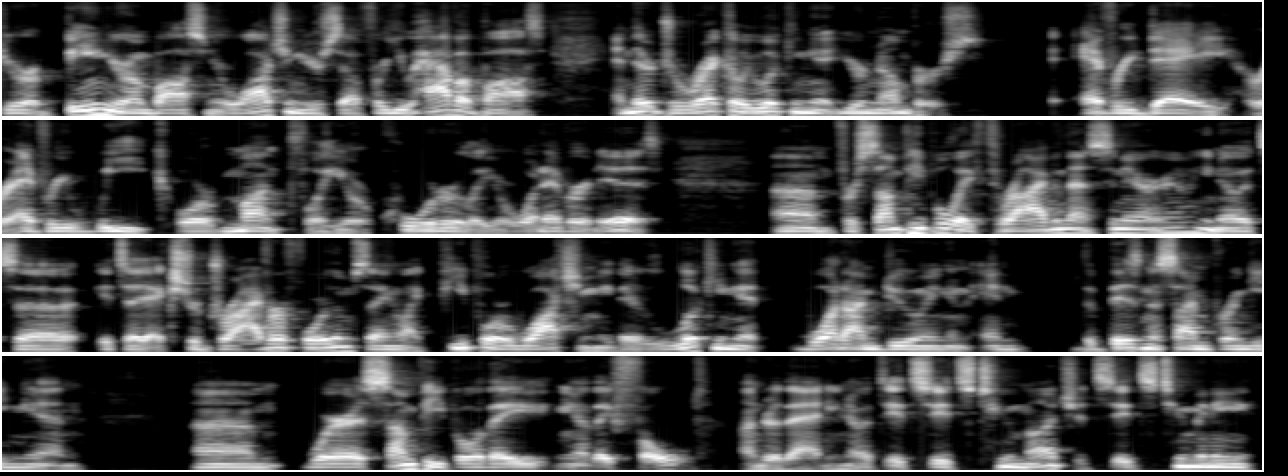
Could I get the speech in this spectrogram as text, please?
you're being your own boss and you're watching yourself, or you have a boss, and they're directly looking at your numbers every day or every week or monthly or quarterly or whatever it is. Um, for some people, they thrive in that scenario. You know, it's a it's an extra driver for them, saying like people are watching me. They're looking at what I'm doing and, and the business I'm bringing in. Um, whereas some people, they you know they fold under that. You know, it's it's it's too much. It's it's too many.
